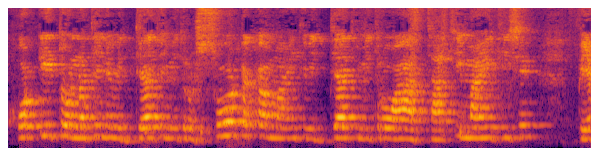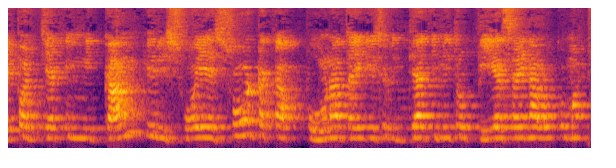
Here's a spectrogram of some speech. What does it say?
ખોટી તો નથી ને વિદ્યાર્થી મિત્રો સો ટકા માહિતી વિદ્યાર્થી મિત્રો આ સાચી માહિતી છે. પેપર ચેકિંગની કામગીરી સોએ સો ટકા પૂર્ણ થઈ ગઈ છે. વિદ્યાર્થી મિત્રો પીએસઆઈના લોકોમાં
